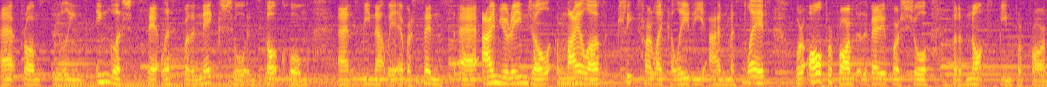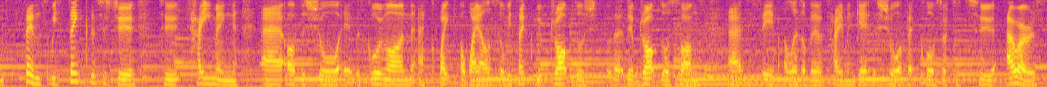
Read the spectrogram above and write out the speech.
uh, from Celine's English setlist for the next show in Stockholm, and it's been that way ever since. Uh, I'm Your Angel, My Love, Treat Her Like a Lady, and Misled were all performed at the very first show, but have not been performed since. We think this is due to timing uh, of the show. It was going on uh, quite a while, so we think we've dropped those. They've dropped those songs uh, to save a little bit of time and get the show a bit closer to two hours.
